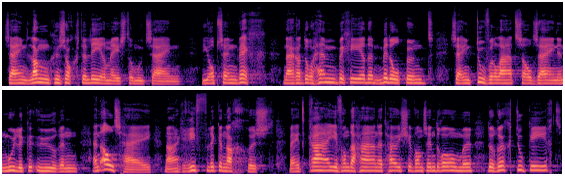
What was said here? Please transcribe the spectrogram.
zijn lang gezochte leermeester moet zijn, die op zijn weg naar het door hem begeerde middelpunt zijn toeverlaat zal zijn in moeilijke uren. En als hij, na een grieflijke nachtrust, bij het kraaien van de haan het huisje van zijn dromen de rug toekeert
